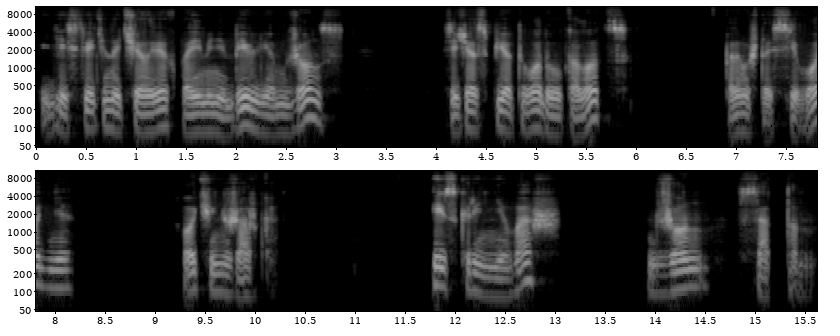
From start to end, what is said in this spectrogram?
И действительно, человек по имени Бильям Джонс сейчас пьет воду у колодца, потому что сегодня очень жарко. Искренне ваш Джон Саттон.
